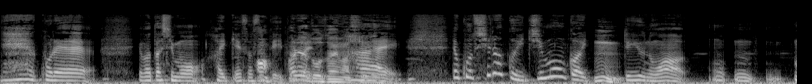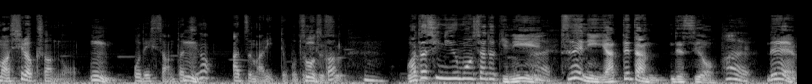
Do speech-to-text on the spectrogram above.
ねこれ、私も拝見させていただいて。ありがとうございます。はい。で、この志らく一門会っていうのは、うん、うん、まあ、志らくさんのお弟子さんたちの集まりってことですか、そうです。私入門した時に、す、で、にやってたんですよ。はい。で、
